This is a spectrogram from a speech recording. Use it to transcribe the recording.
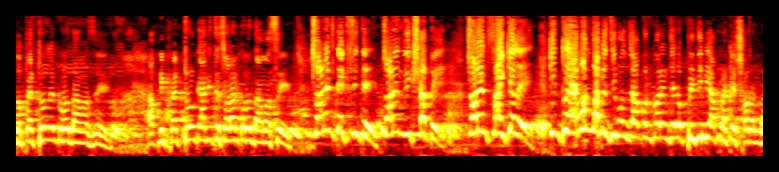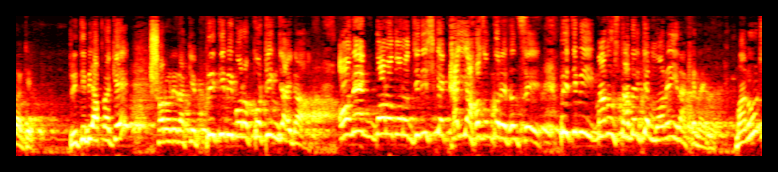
তো পেট্রোলের কোনো দাম আছে আপনি পেট্রোল গাড়িতে চড়ার কোনো দাম আছে। চড়েন ট্যাক্সিতে, চড়েন রিক্সাতে চড়েন সাইকেলে, কিন্তু এমন ভাবে জীবন যাপন করেন যেন পৃথিবী আপনাকে স্মরণ রাখে। পৃথিবী আপনাকে স্মরণে রাখে। পৃথিবী বড় কঠিন জায়গা। অনেক বড় বড় জিনিসকে খাইয়া হজম করে ফেলছে। পৃথিবী মানুষ তাদেরকে মনেই রাখে নাই। মানুষ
